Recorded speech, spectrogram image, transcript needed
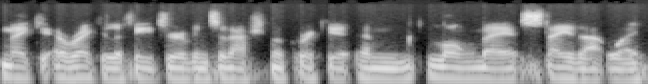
make it a regular feature of international cricket, and long may it stay that way.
